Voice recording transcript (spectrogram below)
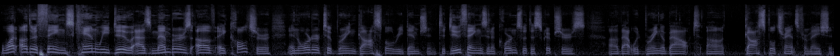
What other things can we do as members of a culture in order to bring gospel redemption, to do things in accordance with the scriptures uh, that would bring about uh, gospel transformation?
